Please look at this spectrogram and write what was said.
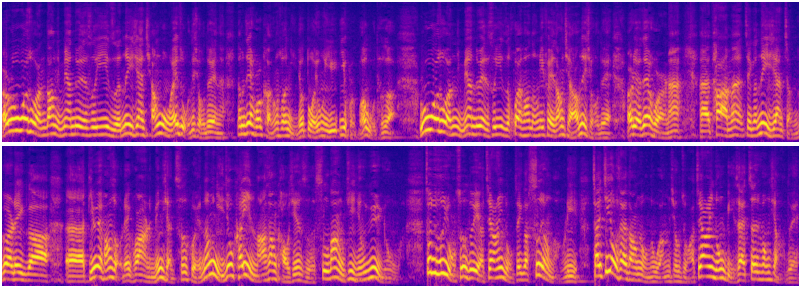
而如果说当你面对的是一支内线强攻为主的球队呢，那么这会儿可能说你就多用一一会儿博古特。如果说你面对的是一支换防能力非常强的球队，而且这会儿呢，呃，他们这个内线整个这个呃低位防守这。块呢明显吃亏，那么你就可以拿上考辛斯，适当的进行运用嘛。这就是勇士队啊这样一种这个适应能力。在季后赛当中呢，我们清楚啊，这样一种比赛针锋相对，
